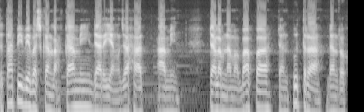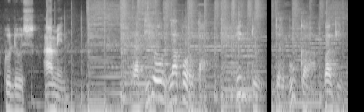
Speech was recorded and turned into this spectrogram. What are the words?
tetapi bebaskanlah kami dari yang jahat. Amin. Dalam nama Bapa dan Putra dan Roh Kudus. Amin. Radio Laporta, pintu terbuka bagimu.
